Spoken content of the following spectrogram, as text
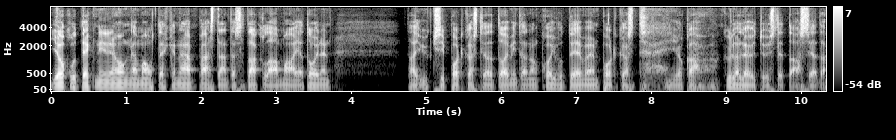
joku tekninen ongelma, mutta ehkä nämä päästään tässä taklaamaan, ja toinen tai yksi podcast, jota toimitaan, on Koivu TVn podcast, joka kyllä löytyy sitten taas sieltä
